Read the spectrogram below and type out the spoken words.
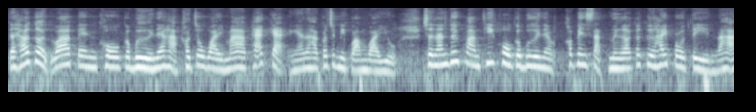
แต่ถ้าเกิดว่าเป็นโคกระบือเนี่ยค่ะเขาจะไวมากแพะแกะอย่างเงี้ยนะคะก็จะมีความไวอยู่ ฉะนั้นด้วยความที่โคกระบือเนี่ยเขาเป็นสัตว์เนื้อก็คือให้โปรตีนนะคะ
